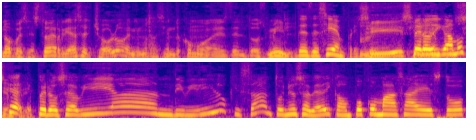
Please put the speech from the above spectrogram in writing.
No, pues esto de Rías el Show lo venimos haciendo como desde el 2000. Desde siempre. Sí, Pero siempre, digamos que, pero se habían dividido quizá, Antonio se había dedicado un poco más a esto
